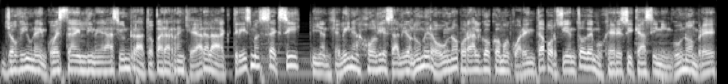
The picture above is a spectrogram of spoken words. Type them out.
Yo vi una encuesta en línea hace un rato para rankear a la actriz más sexy, y Angelina Jolie salió número uno por algo como 40% de mujeres y casi ningún hombre,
